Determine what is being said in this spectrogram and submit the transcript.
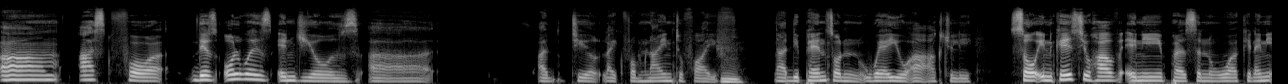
um ask for there's always ngos uh until like from 9 to 5 Mm. uh, depends on where you are actually so in case you have any person working any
